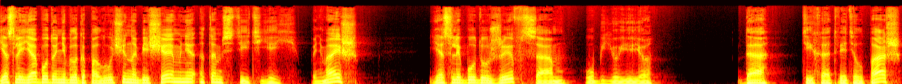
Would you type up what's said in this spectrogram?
Если я буду неблагополучен, обещай мне отомстить ей. Понимаешь? Если буду жив, сам убью ее». «Да», — тихо ответил Паш,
